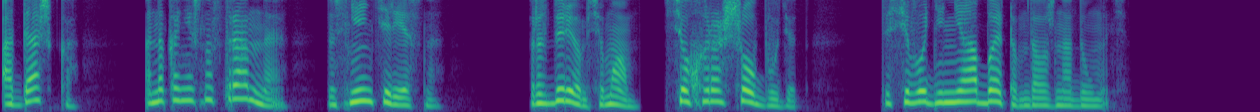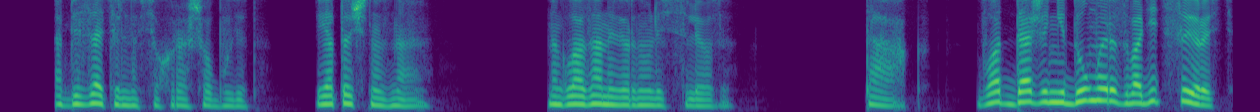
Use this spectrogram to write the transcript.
А Дашка, она, конечно, странная, но с ней интересно. Разберемся, мам. Все хорошо будет. Ты сегодня не об этом должна думать. Обязательно все хорошо будет. Я точно знаю. На глаза навернулись слезы. Так, вот даже не думай разводить сырость.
